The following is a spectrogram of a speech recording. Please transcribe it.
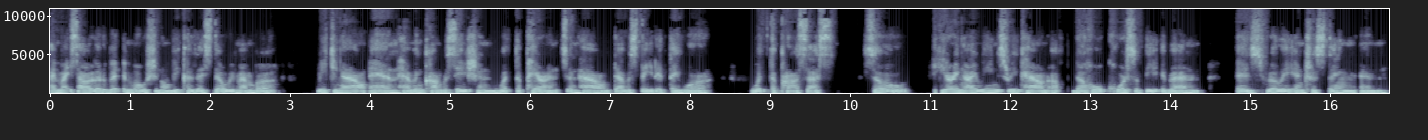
I might sound a little bit emotional because I still remember reaching out and having conversation with the parents and how devastated they were with the process. So hearing Irene's recount of the whole course of the event is really interesting and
